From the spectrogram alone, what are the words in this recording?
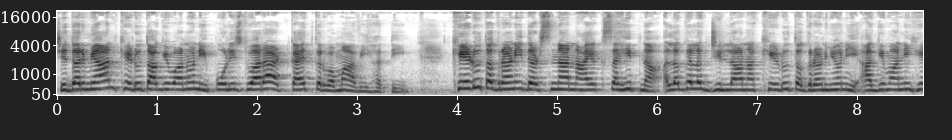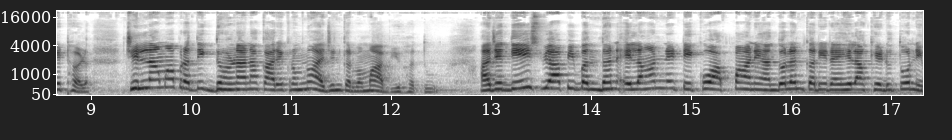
જે દરમિયાન ખેડૂત આગેવાનોની પોલીસ દ્વારા અટકાયત કરવામાં આવી હતી. ખેડૂત અગ્રણી દર્શના નાયક સહિતના અલગ અલગ જિલ્લાના ખેડૂત અગ્રણીઓની આગેવાની હેઠળ જિલ્લામાં પ્રતિક ધરણાના કાર્યક્રમનું આયોજન કરવામાં આવ્યું હતું. આજે દેશવ્યાપી બંધન એલાનને ટેકો આપવા અને આંદોલન કરી રહેલા ખેડૂતોને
